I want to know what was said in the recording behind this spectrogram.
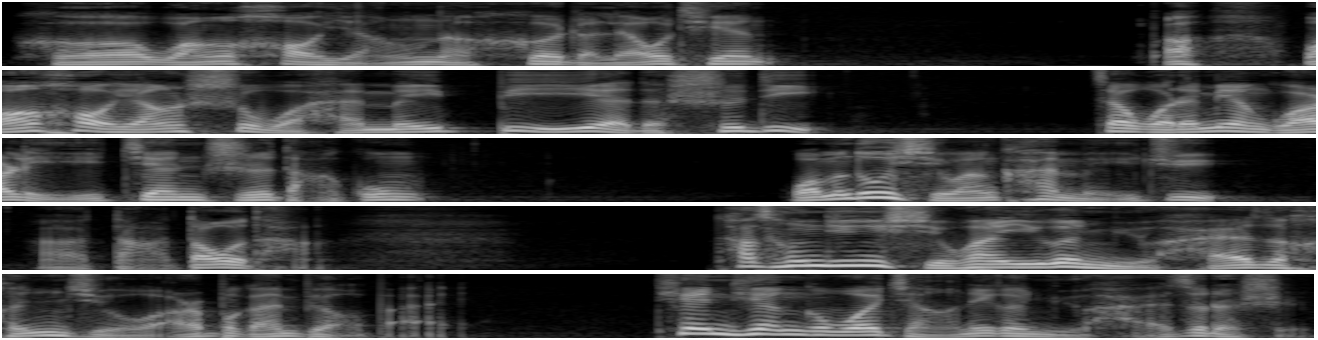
和王浩洋呢喝着聊天。啊，王浩洋是我还没毕业的师弟。在我的面馆里兼职打工，我们都喜欢看美剧啊，打刀塔。他曾经喜欢一个女孩子很久而不敢表白，天天跟我讲那个女孩子的事。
